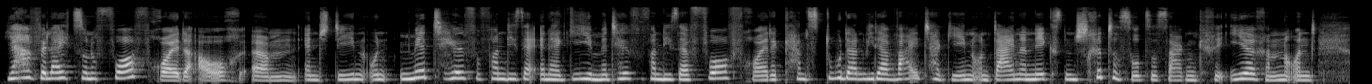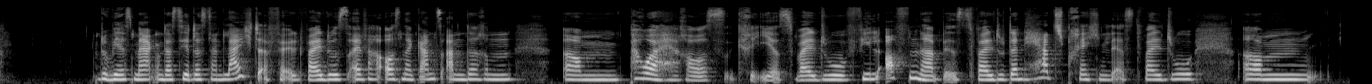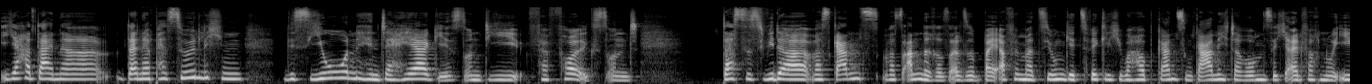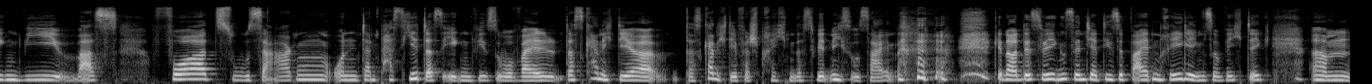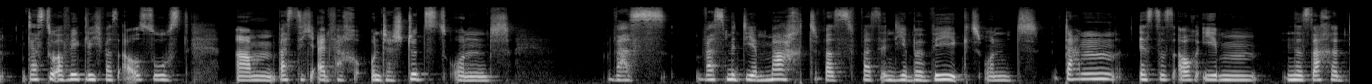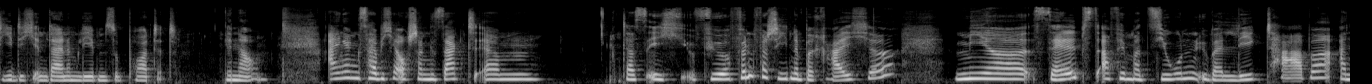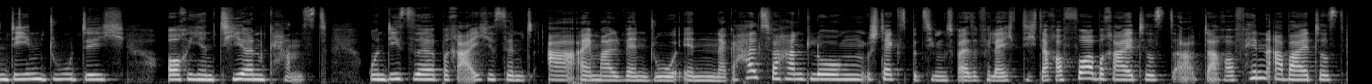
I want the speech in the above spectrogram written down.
ja, vielleicht so eine Vorfreude auch ähm, entstehen. Und mit Hilfe von dieser Energie, mit Hilfe von dieser Vorfreude kannst du dann wieder weitergehen und deine nächsten Schritte sozusagen kreieren und Du wirst merken, dass dir das dann leichter fällt, weil du es einfach aus einer ganz anderen ähm, Power heraus kreierst, weil du viel offener bist, weil du dein Herz sprechen lässt, weil du ähm, ja deiner deiner persönlichen Vision hinterhergehst und die verfolgst. Und das ist wieder was ganz was anderes. Also bei Affirmation geht es wirklich überhaupt ganz und gar nicht darum, sich einfach nur irgendwie was vorzusagen und dann passiert das irgendwie so, weil das kann ich dir, das kann ich dir versprechen, das wird nicht so sein. genau deswegen sind ja diese beiden Regeln so wichtig, ähm, dass du auch wirklich was aussuchst, ähm, was dich einfach unterstützt und was was mit dir macht, was was in dir bewegt und dann ist es auch eben eine Sache, die dich in deinem Leben supportet. Genau. Eingangs habe ich ja auch schon gesagt, ähm, dass ich für fünf verschiedene Bereiche mir selbst Affirmationen überlegt habe, an denen du dich orientieren kannst. Und diese Bereiche sind einmal, wenn du in einer Gehaltsverhandlung steckst, beziehungsweise vielleicht dich darauf vorbereitest, darauf hinarbeitest,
